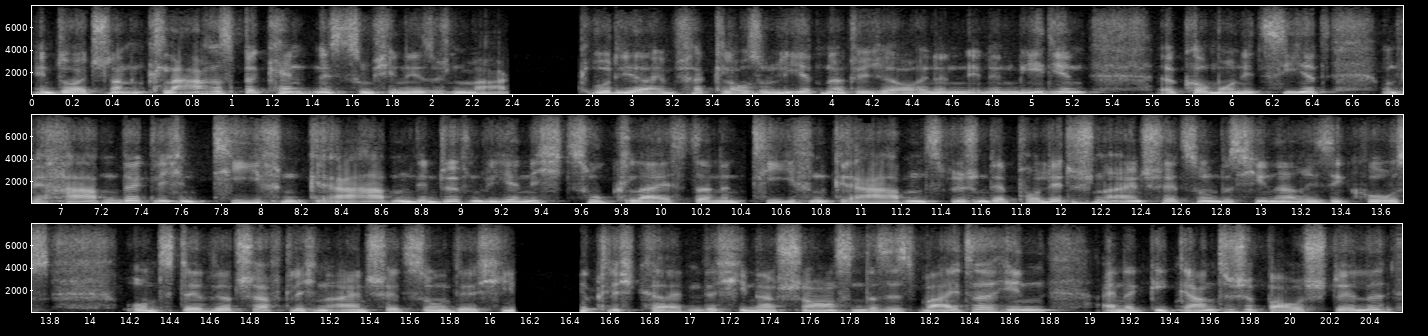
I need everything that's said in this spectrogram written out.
in Deutschland ein klares Bekenntnis zum chinesischen Markt wurde ja im verklausuliert, natürlich auch in den, in den Medien äh, kommuniziert. Und wir haben wirklich einen tiefen Graben, den dürfen wir hier nicht zukleistern, einen tiefen Graben zwischen der politischen Einschätzung des China-Risikos und der wirtschaftlichen Einschätzung der China. Möglichkeiten, der China-Chancen. Das ist weiterhin eine gigantische Baustelle. Und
